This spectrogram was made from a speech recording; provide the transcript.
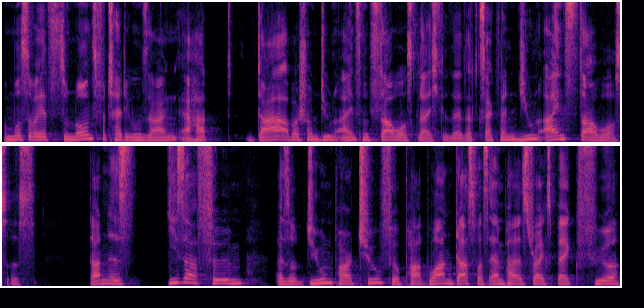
Man muss aber jetzt zu Nolans Verteidigung sagen, er hat da aber schon Dune 1 mit Star Wars gleichgesetzt. Er hat gesagt, wenn Dune 1 Star Wars ist, dann ist dieser Film, also Dune Part 2 für Part 1, das, was Empire Strikes Back für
